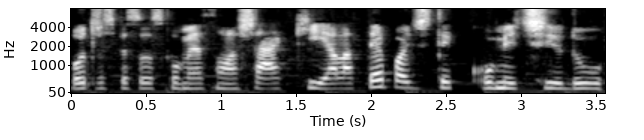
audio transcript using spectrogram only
outras pessoas começam a achar que ela até pode ter cometido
